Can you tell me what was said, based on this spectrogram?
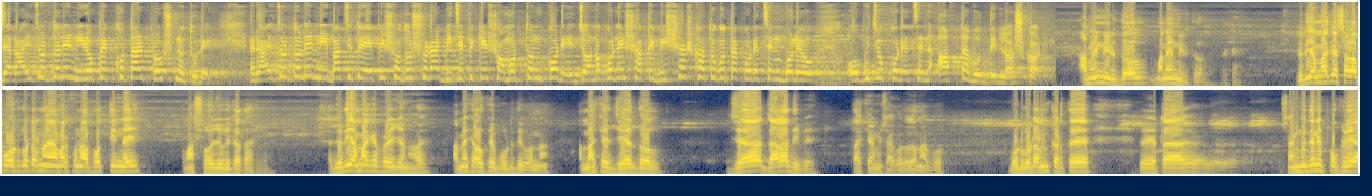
যা রাইজোর দলের নিরপেক্ষতার প্রশ্ন তুলে। রাইজোর দলের নির্বাচিত এপি সদস্যরা বিজেপিকে সমর্থন করে জনগণের সাথে বিশ্বাসঘাতকতা করেছেন বলেও অভিযোগ করেছেন আফতাবুদ্দিন লস্কর। আমি নির্দল মানে নির্দল যদি আমাকে ছাড়া বোর্ড গঠন হয়, আমার কোনো আপত্তি নেই, আমার সহযোগিতা থাকবে। যদি আমাকে প্রয়োজন হয়, আমি কাউকে ভোট দিব না। আমাকে যে দল যা যারা দিবে তাকে আমি স্বাগত জানাব। ভোট গঠন করতে এটা সাংবিধানিক প্রক্রিয়া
